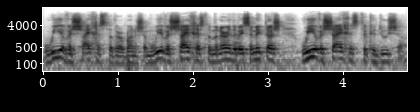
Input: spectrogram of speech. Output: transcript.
We have a shaykhs to the Rabban Shalom. We have a shaykhs to the Menorah in the Beis HaMikdash. We have a shaykhs to Kedusha.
